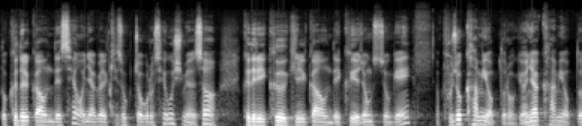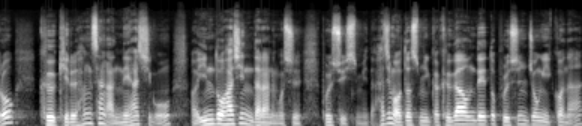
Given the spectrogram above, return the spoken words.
또 그들 가운데 새 언약을 계속적으로 세우시면서 그들이 그 길 가운데 그 여정 속에 부족함이 없도록 연약함이 없도록 그 길을 항상 안내하시고 어, 인도하신다라는 것을 볼 수 있습니다. 하지만 어떻습니까? 그 가운데 또 불순종이 있거나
